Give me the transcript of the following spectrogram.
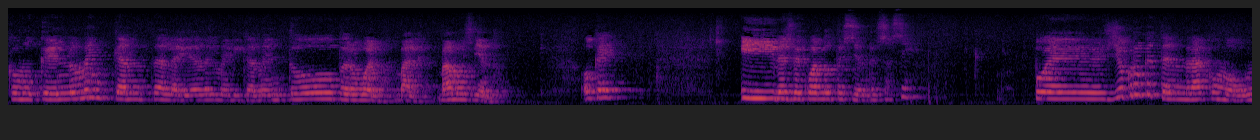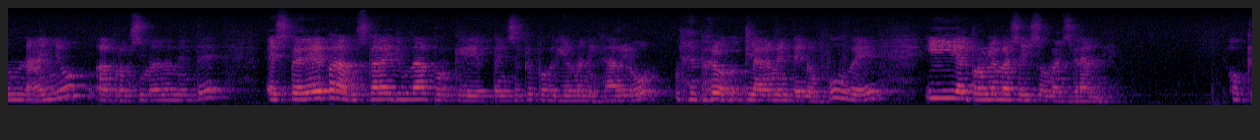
como que no me encanta la idea del medicamento, pero bueno, vale, vamos viendo. ¿Ok? ¿Y desde cuándo te sientes así? Pues yo creo que tendrá como un año aproximadamente. Esperé para buscar ayuda porque pensé que podría manejarlo, pero claramente no pude y el problema se hizo más grande. Ok.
